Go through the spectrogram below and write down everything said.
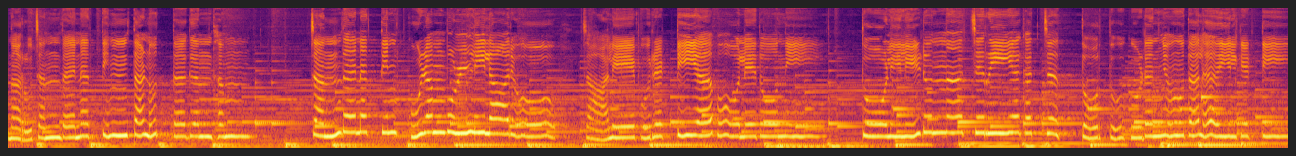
നറുചന്ദനത്തിൻ തണുത്ത ഗന്ധം. ചന്ദനത്തിൻ കുഴമ്പുള്ളിലാരോ ചാലേ പുരട്ടിയ പോലെ തോന്നി. തോളിലിടുന്ന ചെറിയ കച്ച തോർത്തു കുടഞ്ഞു തലയിൽ കെട്ടി.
